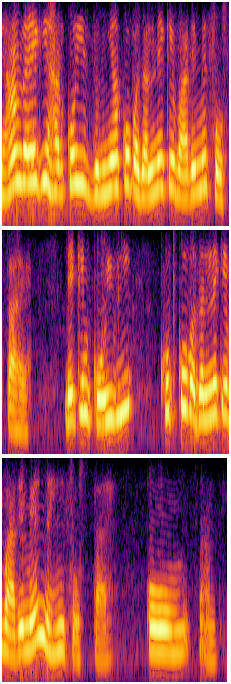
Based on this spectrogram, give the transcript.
ध्यान रहे कि हर कोई इस दुनिया को बदलने के बारे में सोचता है, लेकिन कोई भी खुद को बदलने के बारे में नहीं सोचता है। ओम शांति।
